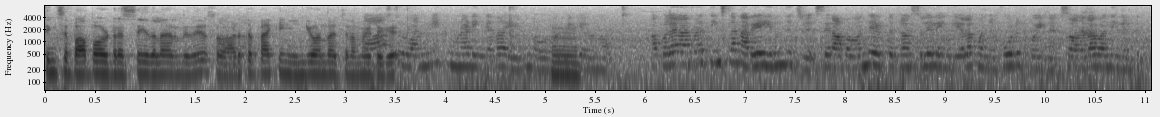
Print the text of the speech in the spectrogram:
திங்ஸ் பாப்பாவோட ட்ரெஸ் இதெல்லாம் இருந்தது. ஸோ அடுத்த பேக்கிங் இங்கே வந்தாச்சு நம்ம வீட்டுக்கு. ஒன் வீக் முன்னாடி இங்க தான் இருந்தோம். அப்போல்லாம் நான் திங்ஸ்லாம் நிறைய இருந்துச்சு. சரி அப்போ வந்து எடுத்துக்கலாம் சொல்லி இங்க எல்லாம் கொஞ்சம் போட்டுட்டு போயிட்டேன். ஸோ அதெல்லாம் வந்து இங்க எடுத்துட்டு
